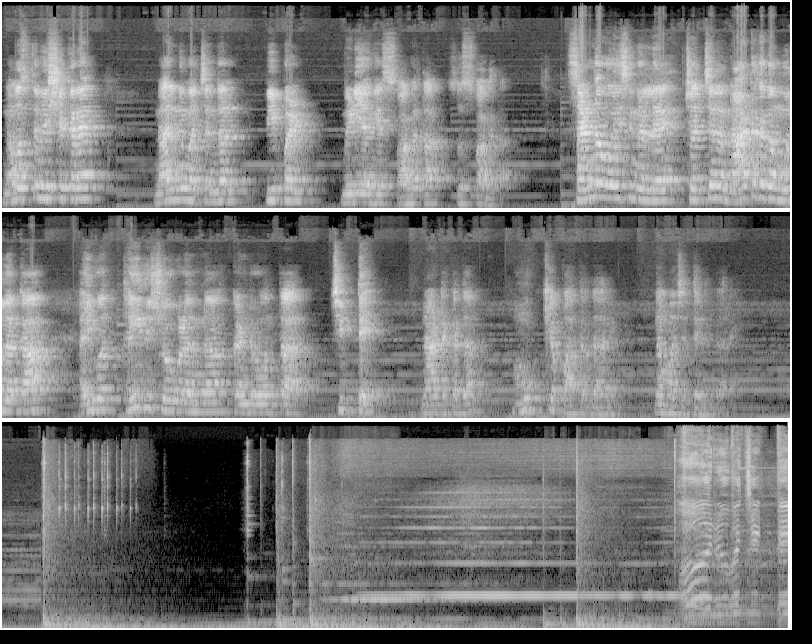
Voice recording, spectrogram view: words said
ನಮಸ್ತೆ ವೀಕ್ಷಕರೇ, ನಾನು ನಿಮ್ಮ ಚಂದನ್, ಪೀಪಲ್ ಮೀಡಿಯಾಗೆ ಸ್ವಾಗತ, ಸುಸ್ವಾಗತ. ಸಣ್ಣ ವಯಸ್ಸಿನಲ್ಲೇ ಚೊಚ್ಚಲ ನಾಟಕದ ಮೂಲಕ ಐವತ್ತೈದು ಶೋಗಳನ್ನ ಕಂಡಿರುವಂತ ಚಿಟ್ಟೆ ನಾಟಕದ ಮುಖ್ಯ ಪಾತ್ರಧಾರಿ ನಮ್ಮ ಜೊತೆಲಿದ್ದಾರೆ ಚಿಟ್ಟೆ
